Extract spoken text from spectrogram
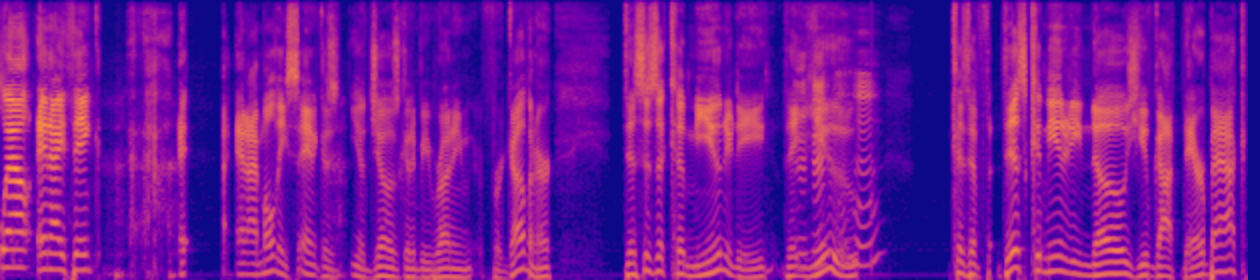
Well, and I think, and I'm only saying because you know Joe's going to be running for governor. This is a community that Mhm, you, because if this community knows you've got their back,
